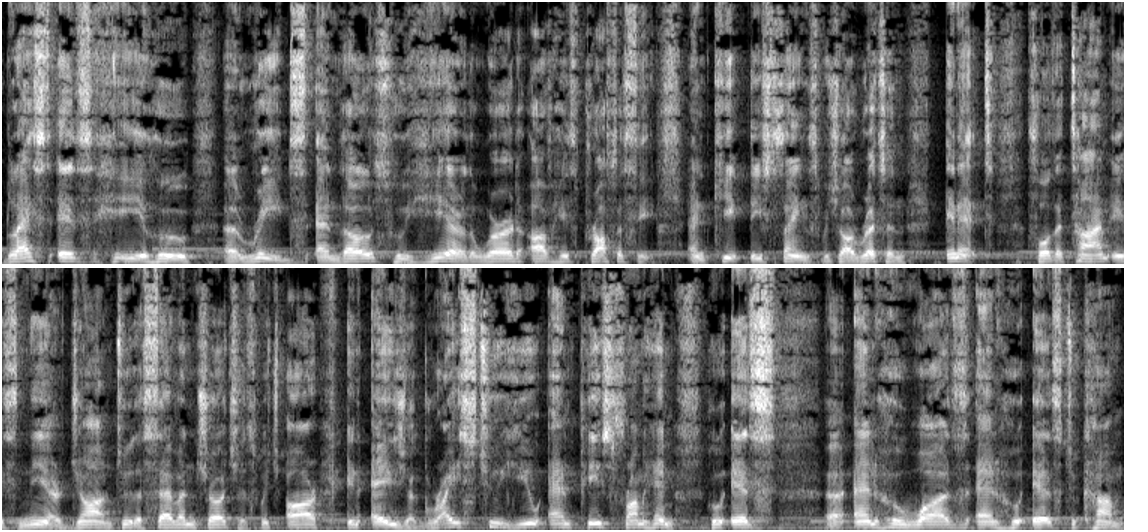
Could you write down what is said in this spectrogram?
Blessed is he who uh, reads and those who hear the word of his prophecy and keep these things which are written in it. For the time is near. John to the seven churches which are in Asia. Grace to you and peace from him who is uh, and who was and who is to come,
